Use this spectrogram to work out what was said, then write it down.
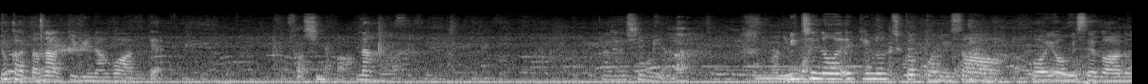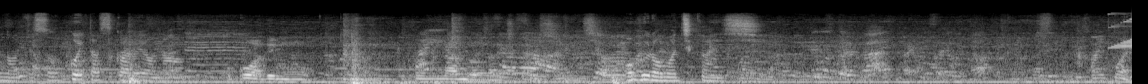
よかったなきびなごあって刺もなな楽しみやな。道の駅の近くにさこういうお店があるのってすっごい助かるよな。ここはでもコインランドリーも近いし。お風呂も近いし。最高やね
